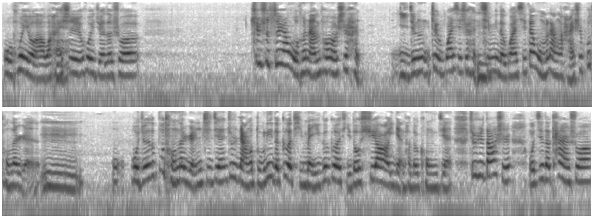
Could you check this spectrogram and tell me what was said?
我会有啊，我还嗯是会觉得说，就是虽然我和男朋友是很。已经这个关系是很亲密的关系，但我们两个还是不同的人。嗯我我觉得不同的人之间就是两个独立的个体，每一个个体都需要一点他的空间。就是当时我记得看说，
